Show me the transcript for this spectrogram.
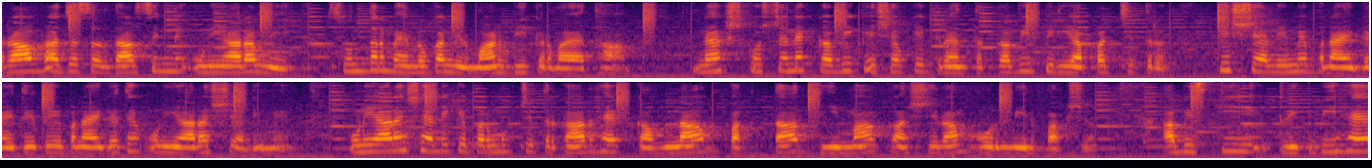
राव राजा सरदार सिंह ने उनियारा में सुंदर महलों का निर्माण भी करवाया था। नेक्स्ट क्वेश्चन है, कवि केशव के ग्रंथ, कवि प्रिया पर चित्र किस शैली में बनाए गए थे? तो ये बनाए गए थे उनियारा शैली में। उनियारा शैली के प्रमुख चित्रकार हैं कवला बख्ता, धीमा, काशीराम और मीर बख्श अब इसकी ट्रिक भी है,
